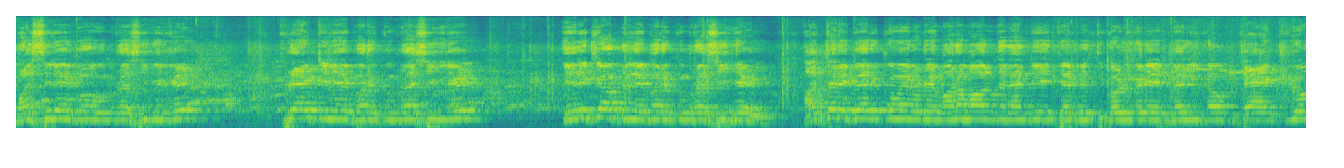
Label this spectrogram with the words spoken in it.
பஸ்ஸிலே போகும் ரசிகர்கள் பிளேட்டிலே பறக்கும் ரசிகர்கள் ஹெலிகாப்டரில் பறக்கும் ரசிகர்கள். அத்தனை பேருக்கும் என்னுடைய மனமார்ந்த நன்றியை தெரிவித்துக் கொள்கிறேன். வெல்கம் தேங்க்யூ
